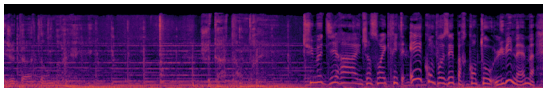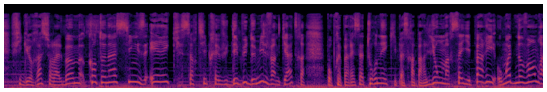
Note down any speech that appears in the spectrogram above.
et je t'attendrai. Tu me diras, une chanson écrite et composée par Canto lui-même, figurera sur l'album Cantona Sings Eric, sorti prévu début 2024. Pour préparer sa tournée qui passera par Lyon, Marseille et Paris au mois de novembre,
